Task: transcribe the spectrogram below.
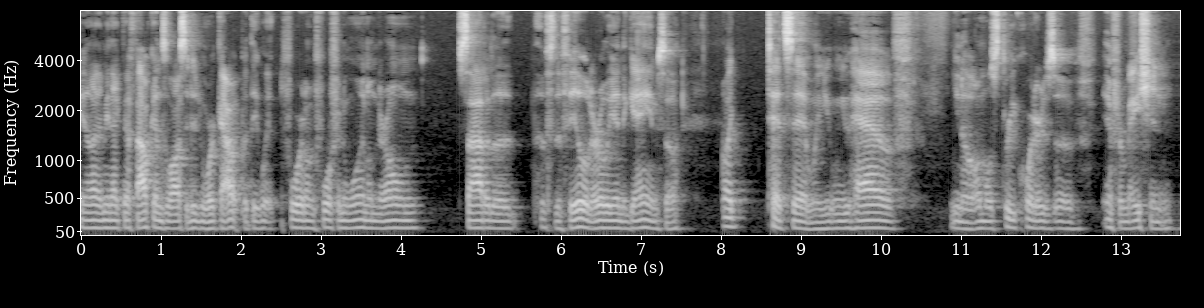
You know, I mean, like the Falcons lost, it didn't work out, but they went forward on fourth and one on their own side of the of the field early in the game. So, like Ted said, when you when you have you know almost three quarters of information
